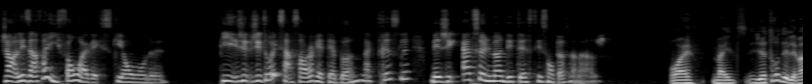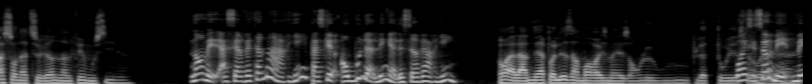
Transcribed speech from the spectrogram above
Genre, les enfants, ils font avec ce qu'ils ont, là. Puis j'ai j'ai trouvé que sa sœur était bonne, l'actrice, là, mais j'ai absolument détesté son personnage. Ouais, mais il y a trop d'éléments surnaturels dans le film aussi. Là. Non, mais elle servait tellement à rien, parce qu'en bout de la ligne, elle ne servait à rien. Ouais, elle a amené la police dans la mauvaise maison, là, ou plot twist. Ouais, c'est ça, mais, là. mais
